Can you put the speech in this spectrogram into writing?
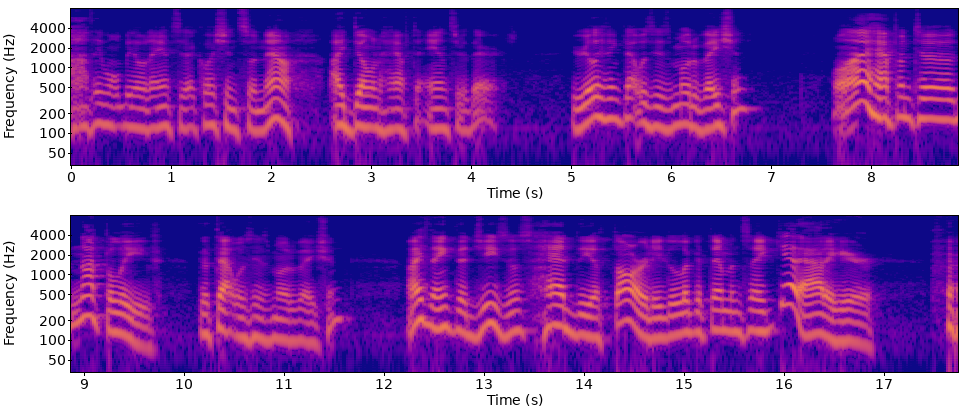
Ah, they won't be able to answer that question, so now I don't have to answer theirs. You really think that was his motivation? Well, I happen to not believe that that was his motivation. I think that Jesus had the authority to look at them and say, Get out of here. I'm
